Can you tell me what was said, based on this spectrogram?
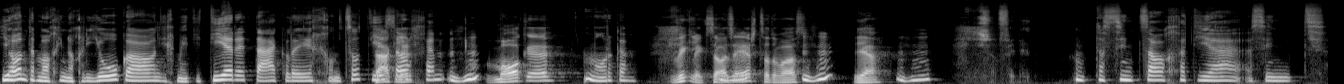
Ja, und dann mache ich noch ein bisschen Yoga und ich meditiere täglich und so diese Täglich? Sachen. Mhm. Morgen, Morgen. wirklich, so als erstes, oder was? Ja. Das schaffe ich nicht. Und das sind Sachen, die sind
